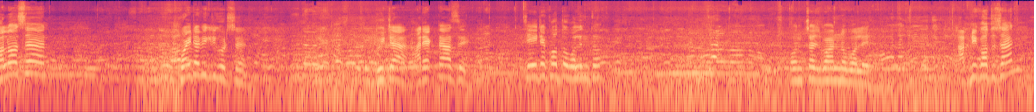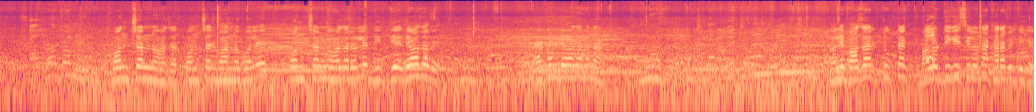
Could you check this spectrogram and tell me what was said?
ভালো আছেন? কয়টা বিক্রি করছেন? দুইটা আর একটা আছে? যে এইটা কত বলেন তো? পঞ্চাশ বাহান্ন বলে। আপনি কত চান? পঞ্চান্ন হাজার পঞ্চাশ বাহান্ন বলে পঞ্চান্ন হাজার হলে দেওয়া যাবে? এরকম দেওয়া যাবে না? তাহলে বাজার টুকটাক ভালোর দিকে ছিল না খারাপের দিকে?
